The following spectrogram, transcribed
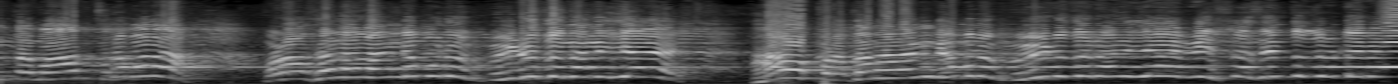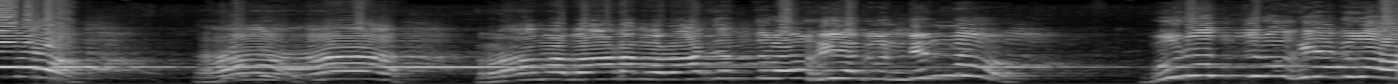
చేసినంత మాత్రమున ప్రధాన రంగమును విడుదుననియే ఆ ప్రధాన రంగమును విడుదుననియే విశ్వసించుచుంటున్నావు ఆ, రామబాణము రాజద్రోహియకు నిన్ను గురుద్రోహియకు ఆ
